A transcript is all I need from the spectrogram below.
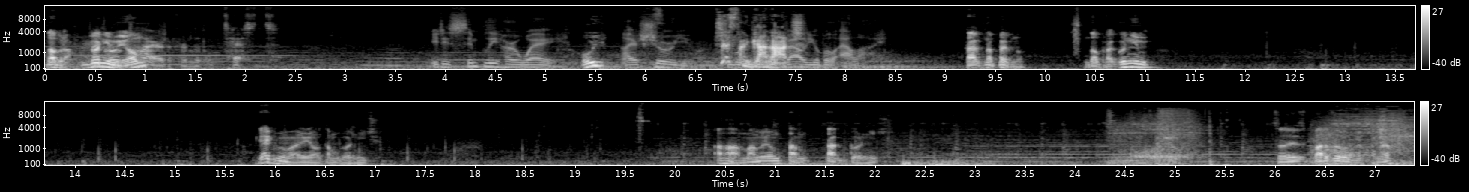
Dobra, gonimy ją. It is simply her way. Uj, I assure you. Przestań gadać! valuable ally. tak, na pewno. Dobra, gonimy. Jak my mamy ją tam gonić? Aha, mamy ją tam, tak gonić. Co jest bardzo logiczne.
